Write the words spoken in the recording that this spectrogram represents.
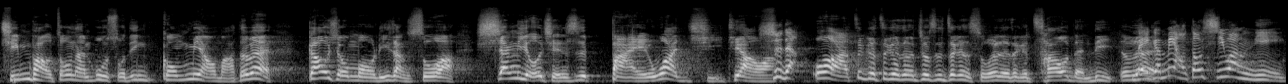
勤跑中南部锁定公庙嘛，对不对？高雄某里长说啊，香油钱是百万起跳啊！是的，哇，这个这个呢，就是这个所谓的这个超能力，对不对？每个庙都希望你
